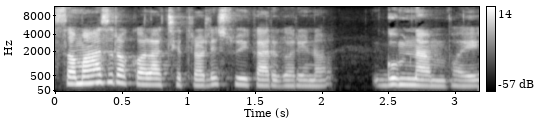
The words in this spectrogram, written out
समाज र कला क्षेत्रले स्वीकार गरेन। गुमनाम भए।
